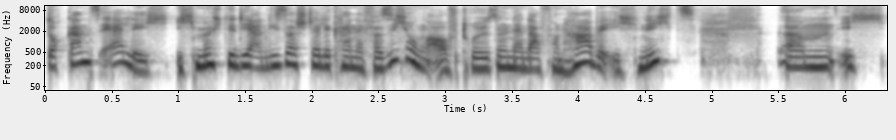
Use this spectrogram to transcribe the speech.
Doch ganz ehrlich, ich möchte dir an dieser Stelle keine Versicherung aufdröseln, denn davon habe ich nichts. Ähm, ich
